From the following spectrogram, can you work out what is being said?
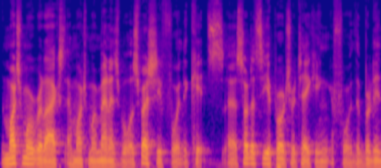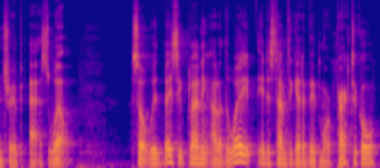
much more relaxed and much more manageable, especially for the kids. Uh, so that's the approach we're taking for the Berlin trip as well. So with basic planning out of the way, it is time to get a bit more practical.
